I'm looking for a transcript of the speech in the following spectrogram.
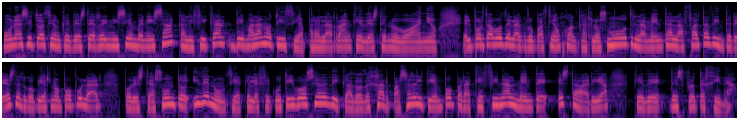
Una situación que desde Reinici en Benissa califican de mala noticia para el arranque de este nuevo año. El portavoz de la agrupación Juan Carlos Mut lamenta la falta de interés del Gobierno Popular por este asunto y denuncia que el Ejecutivo se ha dedicado a dejar pasar el tiempo para que finalmente esta àrea quede desprotegida.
